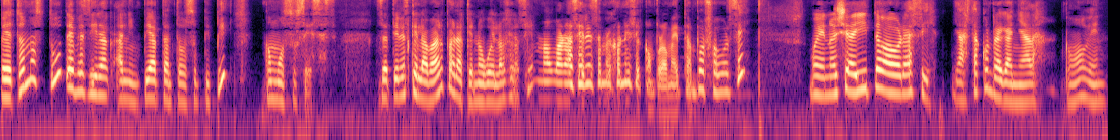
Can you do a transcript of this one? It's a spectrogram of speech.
pero todos tú debes ir a, limpiar tanto su pipí como sus heces. O sea, tienes que lavar para que no huela feo. Si no van a hacer eso, mejor ni se comprometan, por favor, ¿sí? Bueno, Shaito, ahora sí, ya está con regañada, como ven.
